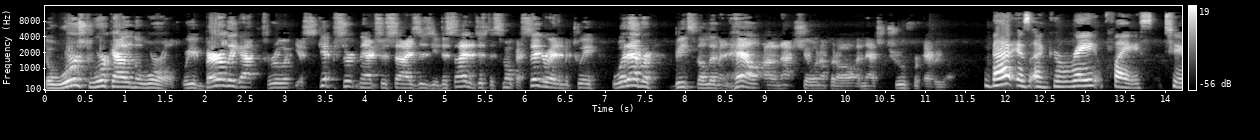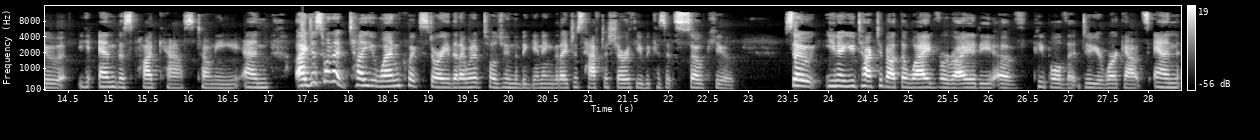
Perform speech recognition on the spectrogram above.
the worst workout in the world, where you barely got through it, you skip certain exercises, you decided just to smoke a cigarette in between, whatever, beats the living hell out of not showing up at all, and that's true for everyone. That is a great place to end this podcast, Tony. And I just want to tell you one quick story that I would have told you in the beginning that I just have to share with you because it's so cute. So, you know, you talked about the wide variety of people that do your workouts. And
